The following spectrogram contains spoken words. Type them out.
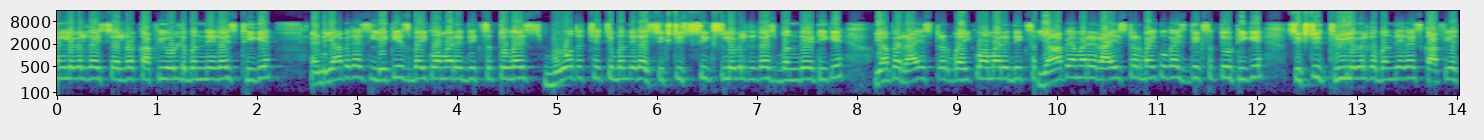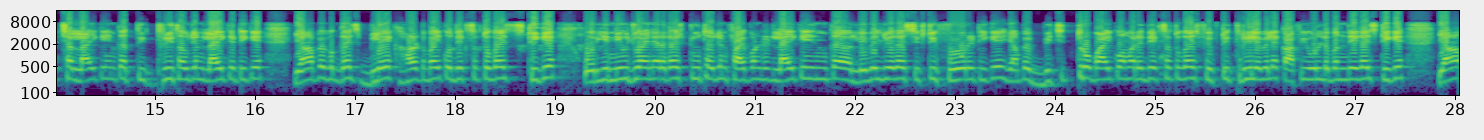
लेवल गाइस चल रहा है, काफ़ी ओल्ड बंदे गाइस ठीक है? एंड यहाँ पे गाइस लेकेस भाई को हमारे देख सकते हो गाइस बहुत अच्छे अच्छे बंदे गाइस 66 लेवल के गाइस बंदे हैं, ठीक है? यहाँ पे राइस्टर भाई को हमारे देख सकते यहाँ पे हमारे राइस्टर भाई को गाइस देख सकते हो, ठीक है? 63 लेवल का बंदे गाइस काफ़ी अच्छा लाइक है इनका 3000 लाइक है, ठीक है? यहाँ पे गाइस ब्लैक हार्ट भाई को देख सकते हो गाइस ठीक है? और ये न्यू ज्वाइनर गाइस 2400 3500 लाइक है, इनका लेवल जो है सिक्सटी फोर है, ठीक है? यहाँ पे विचित्रो बाई को हमारे देख सकते हो गाइस 53 लेवल है, काफ़ी ओल्ड बंदे गाइस ठीक है? यहाँ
